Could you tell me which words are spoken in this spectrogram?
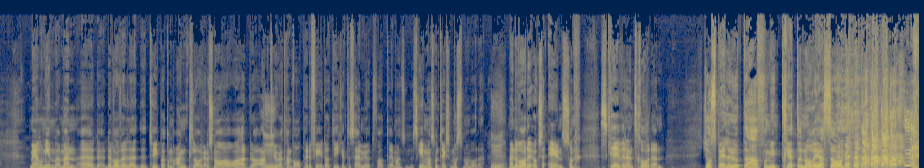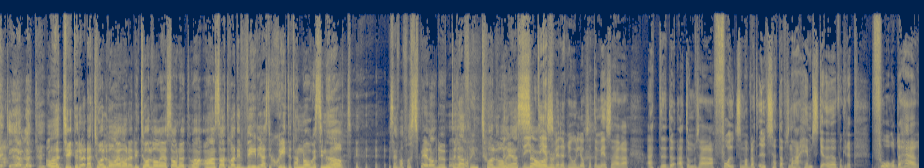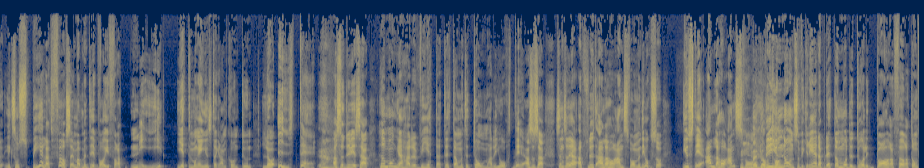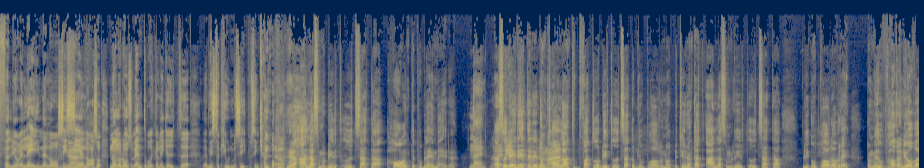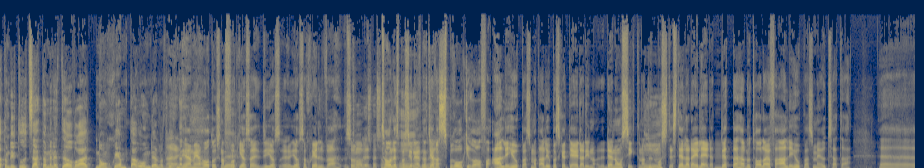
mer eller mindre. Men eh, det, det var väl typ att de anklagade snarare och hade, och antog Mm. att han var pedofil och att det gick inte att säga emot för att är man, skriver man sån text så måste man vara det. Mm. Men då var det också en som skrev i den tråden jag spelade upp det här för min 13-åriga son. Jävla Och tyckte då, nej 12-åriga var det, min 12-åriga son. Och han, och han sa att det var det vidrigaste skitet han någonsin hört. Jag sa, varför spelar du upp det där för din Men 12-åriga det är son? det som är det roliga också, att de är så här att, de- att de så här, folk som har blivit utsatta för sådana här hemska övergrepp får det här liksom spelat för sig. Men det var ju för att ni, jättemånga Instagram-konton, la ut det. Alltså det är så här, hur många hade vetat detta om inte de hade gjort det? Alltså så här, sen så ja, absolut, alla har ansvar, men det är också Just det, alla har ansvar. De det är ju tar- någon som fick reda på detta och mådde dåligt bara för att de följer Elaine eller Cissi Ja. eller alltså någon av dem som inte brukar lägga ut uh, Mr Cool-musik på sin kanal. Men alla som har blivit utsatta har inte problem med det. Nej. Nej, alltså det, är det, inte det, de Nej. talar inte för att du har blivit utsatt och blir upprörd av något. betyder inte att alla som har blivit utsatta blir upprörda över det. De är upprörda nu över att de blivit utsatta men inte över att någon skämtar om det eller något Nej, liknande. Ja, men jag hatar också när Det- folk gör sig, gör, gör sig själva som Talespersoner. talespersoner. Mm. Något jävla Ja. språkrör för allihopa, som att allihopa ska dela din, den åsikten, att du Mm. måste ställa dig i ledet. Mm. Detta här, nu talar jag för allihopa som är utsatta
